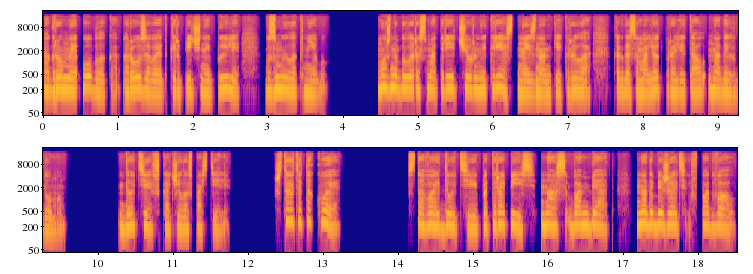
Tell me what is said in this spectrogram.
Огромное облако, розовое от кирпичной пыли, взмыло к небу. Можно было рассмотреть черный крест на изнанке крыла, когда самолет пролетал над их домом. Дотти вскочила с постели. «Что это такое?» «Вставай, Дотти, поторопись, нас бомбят, надо бежать в подвал».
